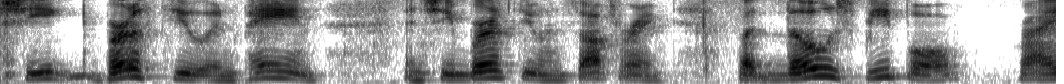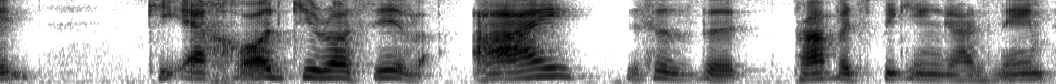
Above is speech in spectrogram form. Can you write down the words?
she birthed you in pain and she birthed you in suffering. But those people, right? Ki echad kirasiv. I, this is the prophet speaking in God's name,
